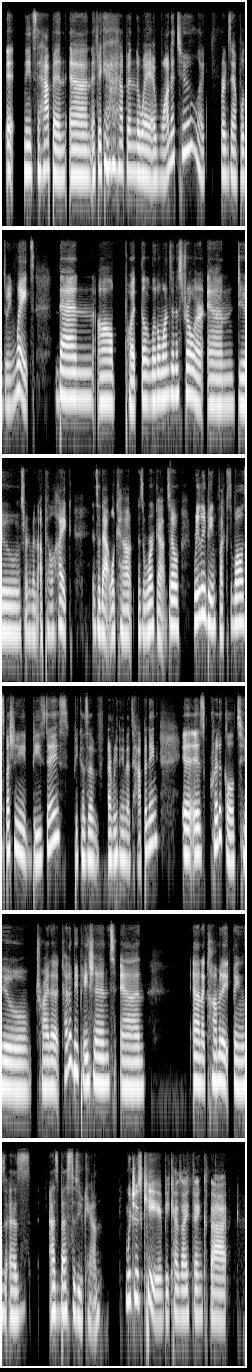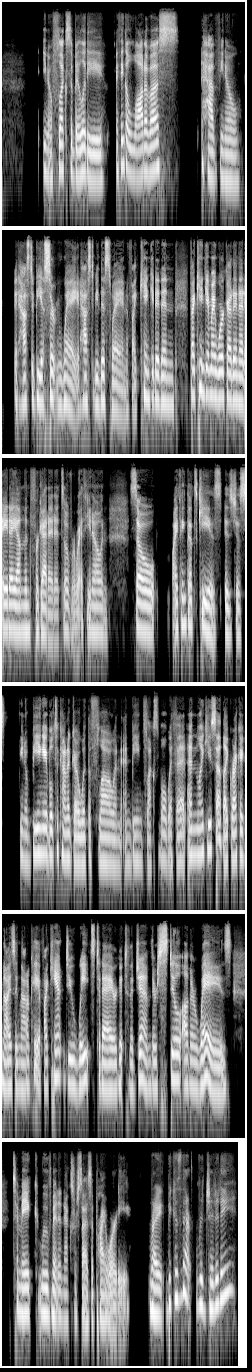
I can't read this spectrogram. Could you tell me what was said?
it needs to happen. And if it can happen the way I want it to, like, for example, doing weights, then I'll put the little ones in a stroller and do sort of an uphill hike. And so that will count as a workout. So, really being flexible, especially these days, because of everything that's happening, it is critical to try to kind of be patient and and accommodate things as as best as you can. Which is key because I think that you know, flexibility, I think a lot of us have, you know, it has to be a certain way. It has to be this way. And if I can't get it in, if I can't get my workout in at 8 a.m., then forget it. It's over with, you know? And so I think that's key is, is just, you know, being able to kind of go with the flow and, and being flexible with it. And like you said, like recognizing that, okay, if I can't do weights today or get to the gym, there's still other ways to make movement and exercise a priority. Right. Because that rigidity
